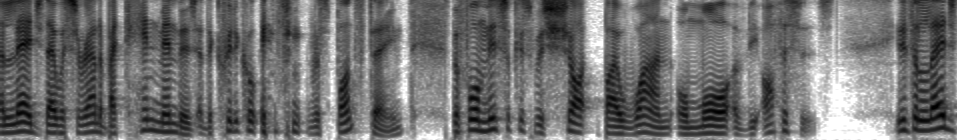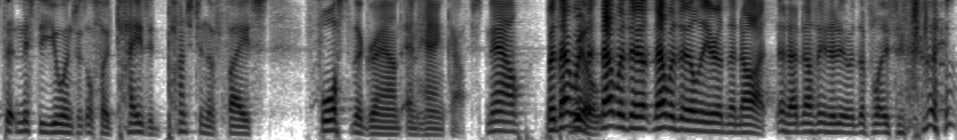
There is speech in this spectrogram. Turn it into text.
alleged they were surrounded by 10 members of the critical incident response team before Ms. Sukis was shot by one or more of the officers. It is alleged that Mr. Ewens was also tasered, punched in the face, forced to the ground, and handcuffed. Now, But that was Wil, that was that was earlier in the night. It had nothing to do with the police incident.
